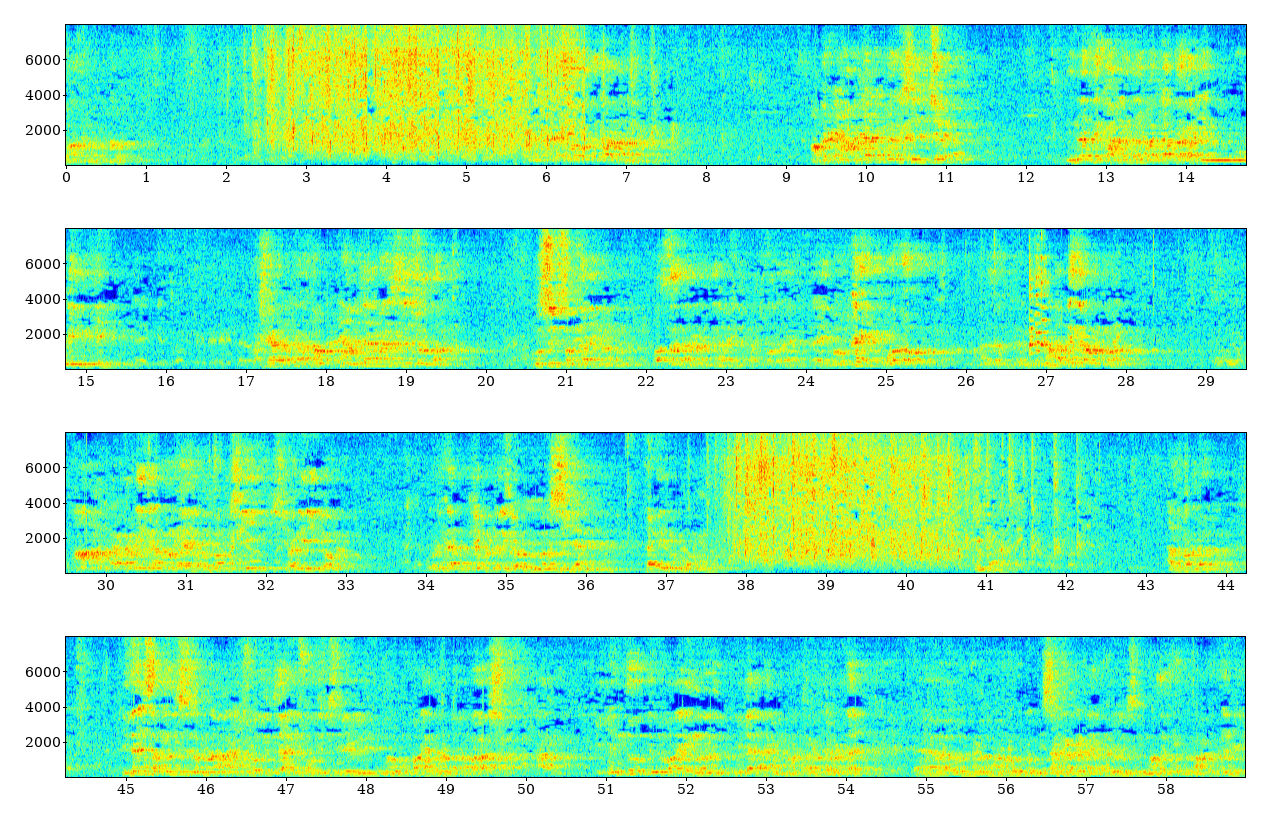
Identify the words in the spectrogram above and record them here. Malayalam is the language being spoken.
മാത്രമേ ഉള്ളൂ അവരുടെ ആചാരമനുസരിച്ച് ഇന്നത്തെ കാലത്തിന് പറ്റാത്ത കാര്യങ്ങൾ ഒക്കെ ഇല്ലേ പക്ഷെ അവരുടെ അവരുടെ ആചാരമനുസരിച്ചുള്ളതാണ്. മുസ്ലിം സമുദായങ്ങളുണ്ട് വസ്ത്രധാരണത്തിലായാലും കച്ചവടത്തിലായാലും ഒക്കെ ഓരോ നടപടിക്രമങ്ങളാണ് ആ നടപടിക്രമങ്ങളെ ശ്രീ ശിവഗിരിക്കോ ഇവിടുത്തെ മുഖ്യമന്ത്രിക്കോ വിമർശിക്കാൻ ധൈര്യമുണ്ടോ? അതുകൊണ്ട് ഇതിനെ സംബന്ധിച്ച് നമ്മൾ ആരും ചോദിച്ചാലും ചോദിച്ചില്ലെങ്കിൽ നമുക്ക് പറയാനുള്ളതാണ്. ഹിന്ദു എന്ന് പറയുന്നത് ഇവരാരും മാത്രമല്ല. ഇവിടുത്തെ ഒരു സംഘടനയുടെ ഒരു മത വിഭാഗത്തിന്റെ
